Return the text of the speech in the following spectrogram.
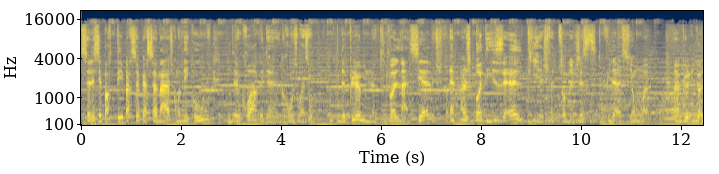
se laisser porter par ce personnage qu'on découvre, de croire que c'est un gros oiseau de plumes qui vole dans le ciel. Je suis vraiment, je bats des ailes, puis je fais toutes sortes de gesticulations un peu rigolotes.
